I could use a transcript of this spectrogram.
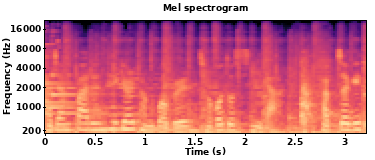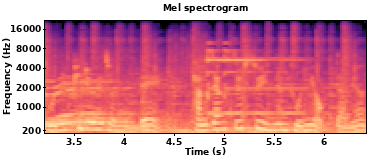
가장 빠른 해결 방법을 적어뒀습니다. 갑자기 돈이 필요해졌는데 당장 쓸 수 있는 돈이 없다면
